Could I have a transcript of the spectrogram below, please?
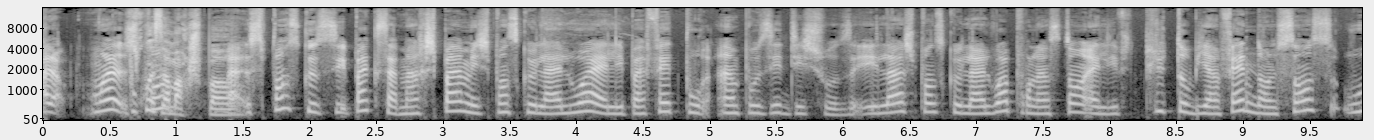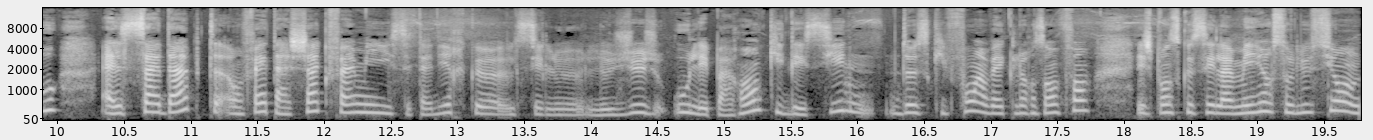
Alors, moi, je Pourquoi pense- ça marche pas bah, Je pense que c'est pas que ça marche pas, mais je pense que la loi, elle est pas faite pour imposer des choses. Et là, je pense que la loi, pour l'instant, elle est plutôt bien faite dans le sens où elle s'adapte en fait à chaque famille. C'est-à-dire que c'est le, le juge ou les parents qui décident de ce qu'ils font avec leurs enfants. Et je pense que c'est la meilleure solution.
